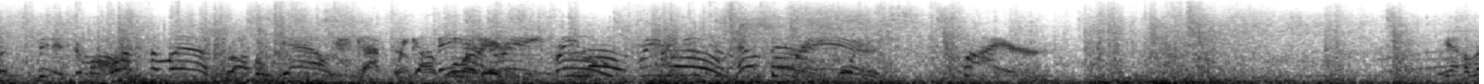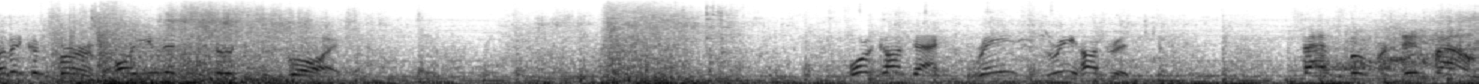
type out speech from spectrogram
Let's finish them off. Watch the left. Bravo down. Got, we got Beam one. three. Reload, reload. Help over here. Fire. We have 11 confirmed. Units search destroy. More contact. Range 300. Fast movers inbound.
